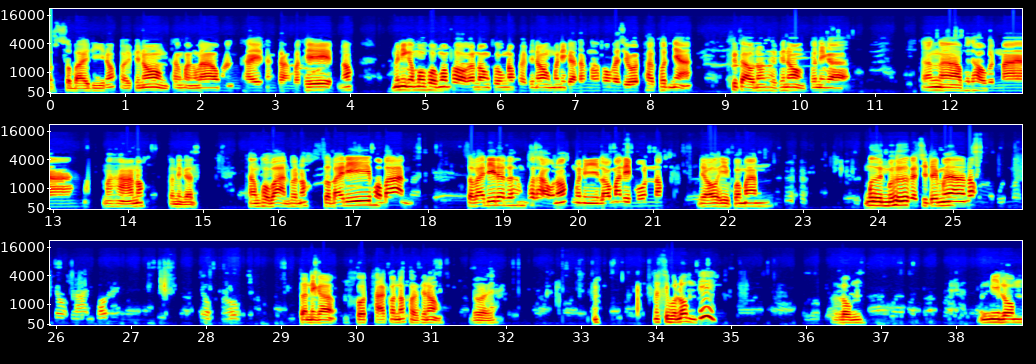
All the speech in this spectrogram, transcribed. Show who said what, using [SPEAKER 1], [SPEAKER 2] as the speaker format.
[SPEAKER 1] บสบายดีเนาะพ่อพี่น้องทั้งฝั่งลาวฝั่งไทยทั้งต่างประเทศเนาะมื้อนี้ก็มาพบมาพ้อกับน้องทงเนาะพ่อพี่น้องมื้อนี้ก็ทางน้องทงก็สิวดพักพดหญ้าคือเก่าเนาะพ่อพี่น้องตอนนี้ก็ทางอ่าพ่อเฒ่าเพิ่นมามาหาเนาะตอนนี้ก็ทางพ่อบ้านเพิ่นเนาะสบายดีพ่อบ้านสบายดีเด้อทางพ่อเฒ่าเนาะมื้อนี้เรามาเล่นวนเนาะเดี๋ยวอีกประมาณหมื่นมือก็สิได้เมื่อเนาะ
[SPEAKER 2] จกลานเขาเลยจกเขา
[SPEAKER 1] อนนี้ก็โคตรพักก่อนนาะพ่อพี่น้องโดยมันสิบลมติลม มันมีลม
